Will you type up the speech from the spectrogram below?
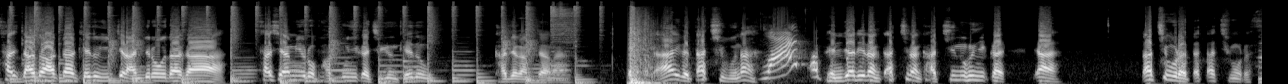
사, 나도 아까 계속 입질 안 들어오다가 사시아미로 바꾸니까 지금 계속 가져감잖아. 아 이거 따치구나. What? 아, 벤자리랑 따치랑 같이 놓으니까, 야, 따치 물었다, 따치 물었어.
